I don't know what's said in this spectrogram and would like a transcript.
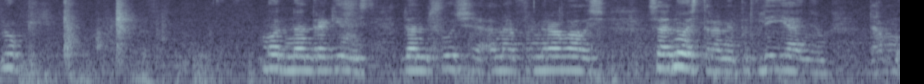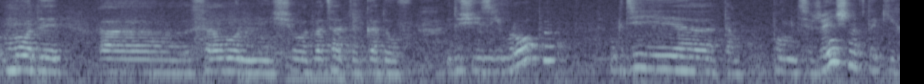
Ну, мода на андрогенность в данном случае, она формировалась, с одной стороны, под влиянием там, моды э, салонной еще 20-х годов, идущей из Европы, где, там, помните, женщины в таких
